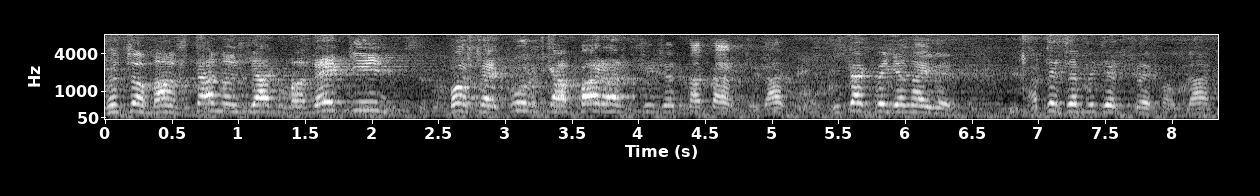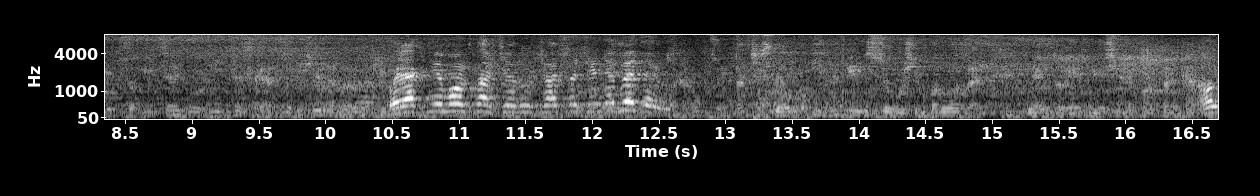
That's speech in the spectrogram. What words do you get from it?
To co, mam stanąć jak manekin, bo se kurka baran przyszedł na tarczy, tak? I tak będzie najlepiej. A ty se będziesz sklepał, tak? Bo jak nie można się ruszać, to się nie będę ruszał. Nacisnął i wypiętrzyło się podłogę. Jak dowiedział się reporter On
